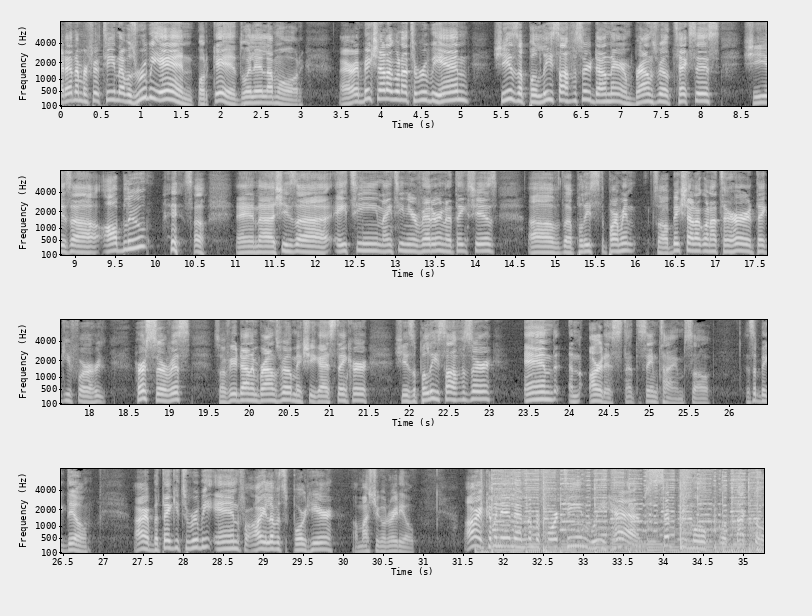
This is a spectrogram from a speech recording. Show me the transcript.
right, at number 15, that was Ruby Ann. ¿Por qué duele el amor? All right, big shout out going out to Ruby Ann. She is a police officer down there in Brownsville, Texas. She is uh, all blue. so, and uh, she's a 18, 19 year veteran, I think she is, of the police department. So, big shout out going out to her. Thank you for her, her service. So, if you're down in Brownsville, make sure you guys thank her. She is a police officer and an artist at the same time. So, that's a big deal. All right, but thank you to Ruby and for all your love and support here on Mas Chingon Radio. All right, coming in at number 14, we have Séptimo Contacto.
